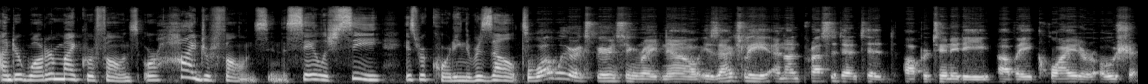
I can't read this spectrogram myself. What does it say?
underwater microphones or hydrophones in the Salish Sea is recording the result. What we are experiencing right now is actually an unprecedented opportunity of a quieter ocean.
